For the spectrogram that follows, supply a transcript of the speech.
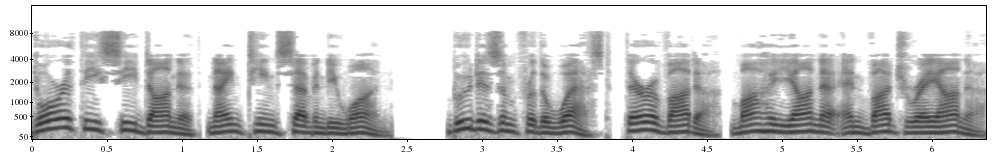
Dorothy C. Donath 1971. Buddhism for the West, Theravada, Mahayana and Vajrayana,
